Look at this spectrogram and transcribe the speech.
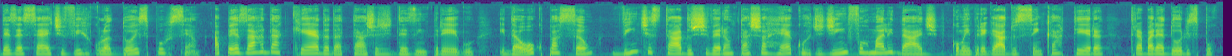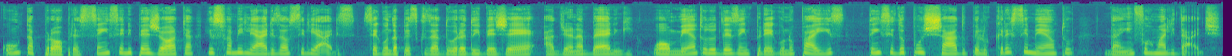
17,2%. Apesar da queda da taxa de desemprego e da ocupação, 20 estados tiveram taxa recorde de informalidade, como empregados sem carteira, trabalhadores por conta própria sem CNPJ e os familiares auxiliares. Segundo a pesquisadora do IBGE, Adriana Bering, o aumento do desemprego no país tem sido puxado pelo crescimento da informalidade.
